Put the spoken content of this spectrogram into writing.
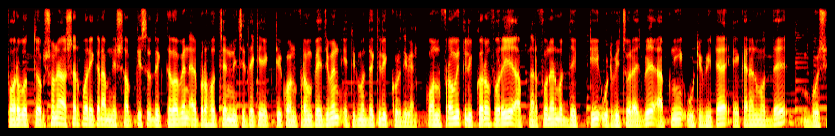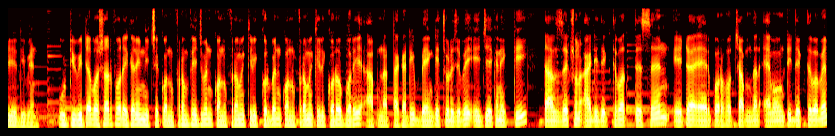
পরবর্তী অপশনে আসার পর এখানে আপনি সব কিছু দেখতে পাবেন। এরপর হচ্ছে নিচে থেকে একটি কনফার্ম পেয়ে যাবেন এটির মধ্যে ক্লিক করে দিবেন। কনফার্মে ক্লিক করার পরে আপনার ফোনের মধ্যে একটি ওটিপি চলে আসবে। আপনি ওটিপিটা এখানের মধ্যে বসিয়ে দিবেন। ওটিপিটা বসার পর এখানে নিচে কনফার্ম পেয়ে যাবেন। কনফার্মে ক্লিক করবেন। কনফার্মে ক্লিক করার পরে আপনার টাকাটি ব্যাংকে চলে যাবে। এই যে এখানে একটি ট্রানজ্যাকশন আইডি দেখতে পাচ্তেছেন এটা এরপর হচ্ছে আপনার অ্যামাউন্টটি দেখতে পাবেন।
